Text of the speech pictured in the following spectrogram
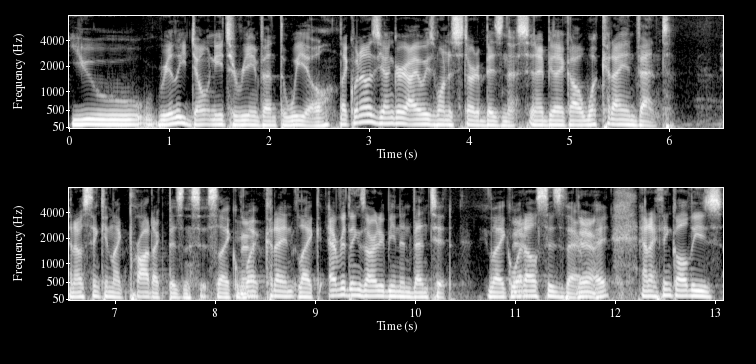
you really don't need to reinvent the wheel. Like when I was younger, I always wanted to start a business and I'd be like, "Oh, what could I invent?" And I was thinking like product businesses. Like Yeah. what could I like everything's already been invented. Like what else is there, Yeah. right? And I think all these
